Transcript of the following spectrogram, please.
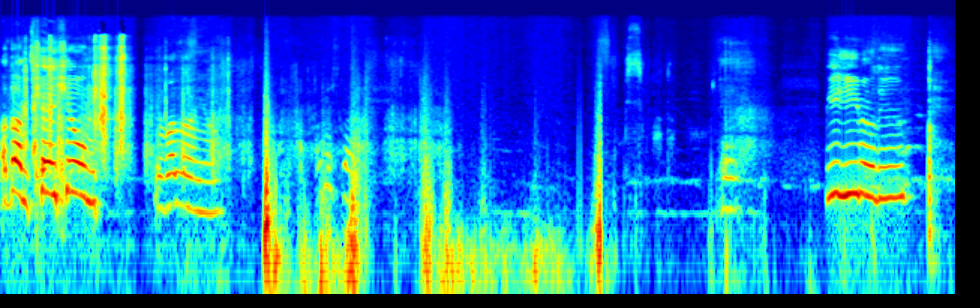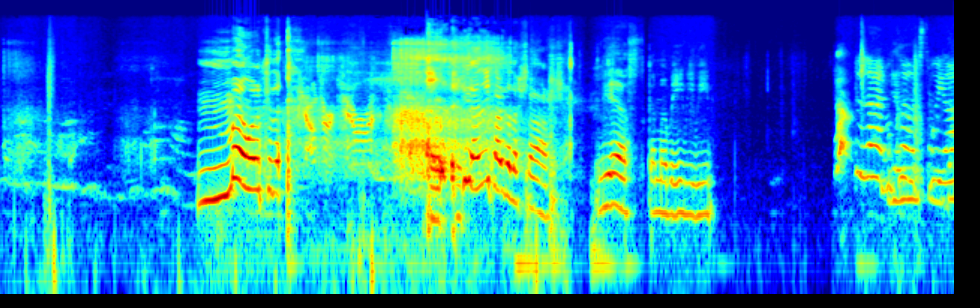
Adam KK olmuş. Ya vallahi ya. Arkadaşlar. Evet. Bir yemedim. Merhaba arkadaşlar. Yendik arkadaşlar. Yes, come on baby baby. Çok güzel bu kız bu ya.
